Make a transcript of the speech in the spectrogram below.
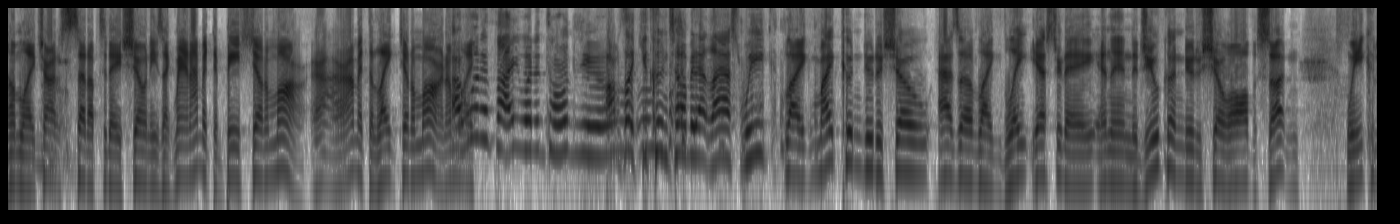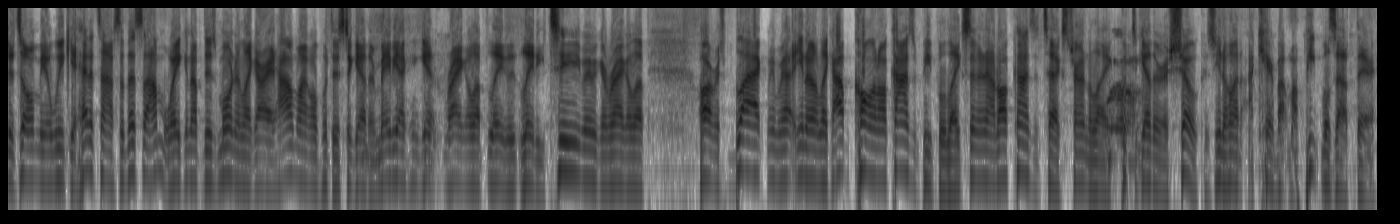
I'm like trying to set up today's show, and he's like, "Man, I'm at the beach till tomorrow. Or I'm at the lake till tomorrow." And I'm I like, would have thought he would have told you. I was like, you couldn't tell me that last week. Like Mike couldn't do the show as of like late yesterday, and then the Jew couldn't do the show all of a sudden. When he could have told me a week ahead of time. So that's I'm waking up this morning like, all right, how am I gonna put this together? Maybe I can get wrangle up Lady, Lady T. Maybe I can wrangle up Harvest Black. Maybe I, you know, like I'm calling all kinds of people, like sending out all kinds of texts, trying to like put together a show. Because you know what, I care about my peoples out there.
